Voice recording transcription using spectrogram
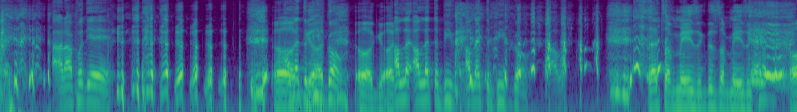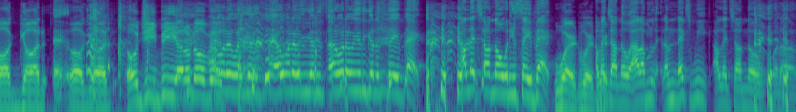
and I'll put the. oh, I'll let the beef go. Oh god. I'll let I'll let the beef I'll let the beef go. That's amazing. This is amazing. Oh God. Oh God. OGB. I don't know, man. I wonder what he's gonna say. I wonder what he's gonna. I wonder what he's gonna say back. I'll let y'all know what he say back. Word, word, I'll word. let y'all know. I'll, I'm, next week I'll let y'all know what um,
